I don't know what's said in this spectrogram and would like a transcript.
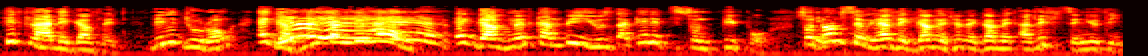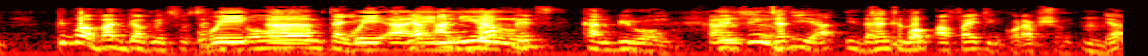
Hitler had a government. Did it do wrong? A government can be wrong. yeah, A government can be used against its own people. So don't say we have a government, have a government as if it's a new thing. People have had governments for such We a long are- time. we are yeah, a and new- governments can be wrong. The thing Gen- here is that gentlemen. people are fighting corruption. Mm. Yeah.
